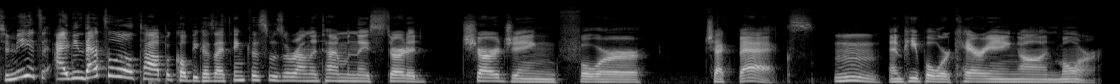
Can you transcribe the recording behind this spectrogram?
To me, it's. I mean, that's a little topical because I think this was around the time when they started charging for check bags. Mm. And people were carrying on more.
